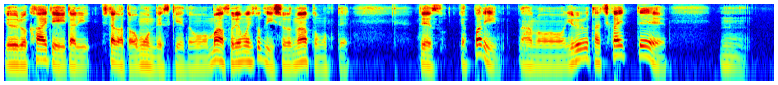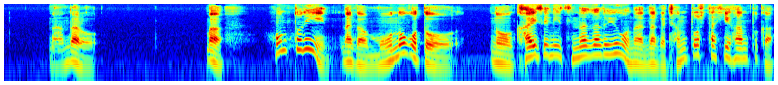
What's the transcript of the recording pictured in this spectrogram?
いろいろ書いていたりしたかとは思うんですけれども、まあそれも一つ一緒だなと思って。で、やっぱり、あの、いろいろ立ち返って、うん、なんだろう。まあ、本当になんか物事の改善につながるような、なんかちゃんとした批判とか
